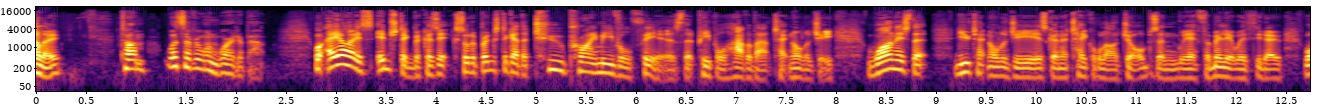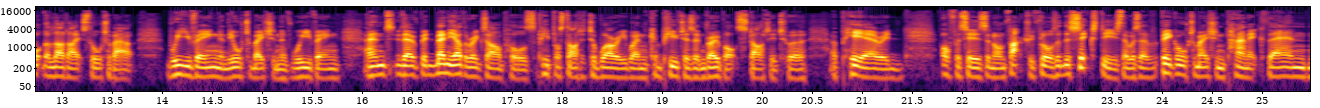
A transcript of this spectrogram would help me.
Hello. Tom, what's everyone worried about? Well, AI is interesting because it sort of brings together two primeval fears that people have about technology. One is that new technology is going to take all our jobs, and we're familiar with, you know, what the Luddites thought about weaving and the automation of weaving. And there have been many other examples. People started to worry when computers and robots started to uh, appear in offices and on factory floors in the 60s. There was a big automation panic then.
